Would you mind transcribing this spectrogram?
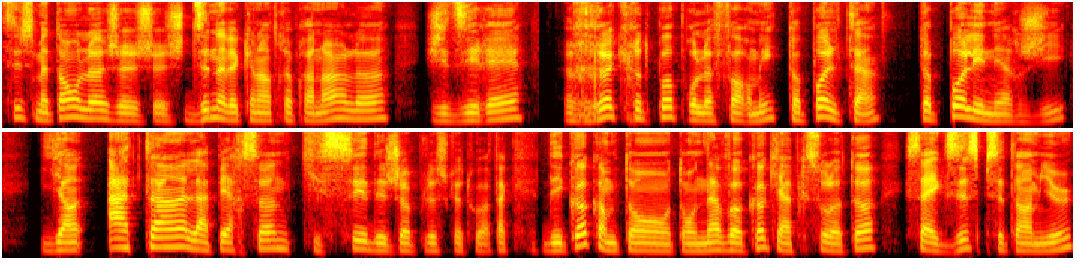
Tu sais, mettons, là, je, je, je dîne avec un entrepreneur, là, je dirais, recrute pas pour le former. T'as pas le temps, t'as pas l'énergie. Il en attend la personne qui sait déjà plus que toi. Fait que des cas comme ton, ton avocat qui a appris sur le tas, ça existe, puis c'est tant mieux.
